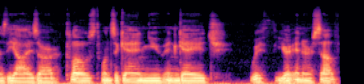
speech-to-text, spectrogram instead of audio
As the eyes are closed, once again you engage with your inner self.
